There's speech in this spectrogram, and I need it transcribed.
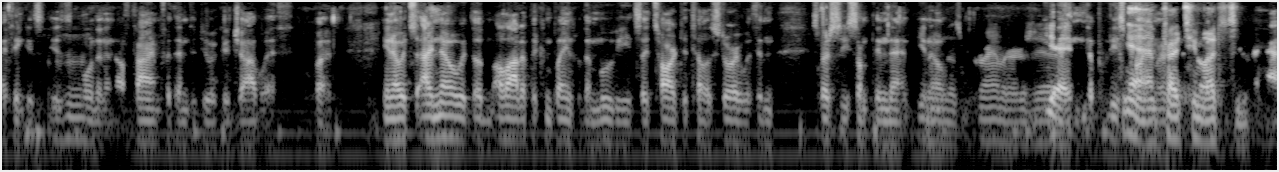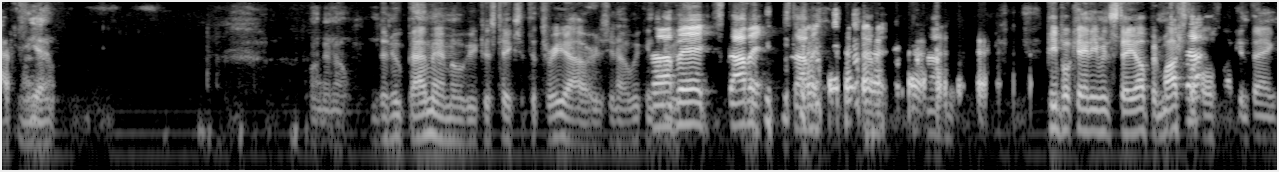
I think is is Mhm. more than enough time for them to do a good job with. But you know, it's I know the, a lot of the complaints with the movie, it's it's hard to tell a story within, especially something that you know, those parameters. Yeah. yeah, the, these yeah. parameters. Try too much. To, I yeah. know. I don't know. the new Batman movie just takes it to three hours. You know, we can Stop do it! Stop it! Stop it! Stop it! Stop it. People can't even stay up and watch the whole fucking thing.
